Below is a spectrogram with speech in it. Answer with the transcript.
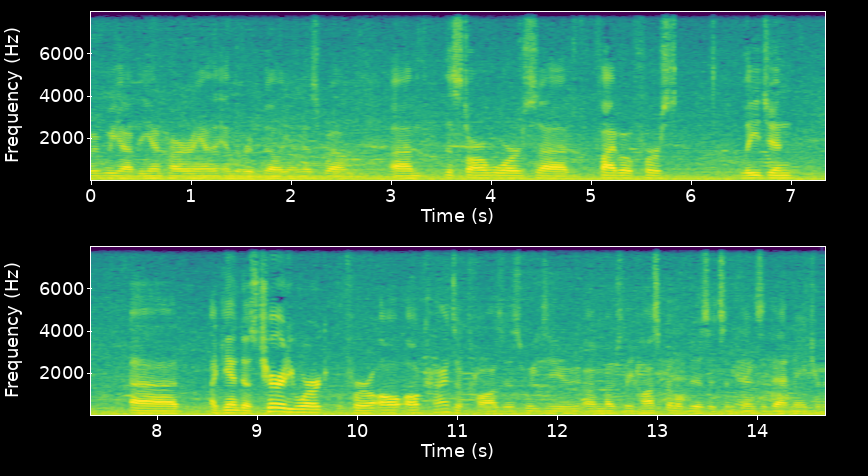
We, we have the Empire and, and the Rebellion as well. Um, the Star Wars uh, 501st Legion, uh, again, does charity work for all, all kinds of causes. We do uh, mostly hospital visits and things of that nature,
